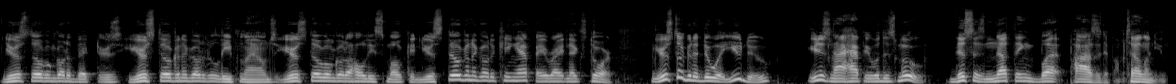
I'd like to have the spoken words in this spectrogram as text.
You're still going to go to Victor's. You're still going to go to the Leaf Lounge. You're still going to go to Holy Smoking. You're still going to go to King F.A. right next door. You're still going to do what you do. You're just not happy with this move. This is nothing but positive, I'm telling you.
